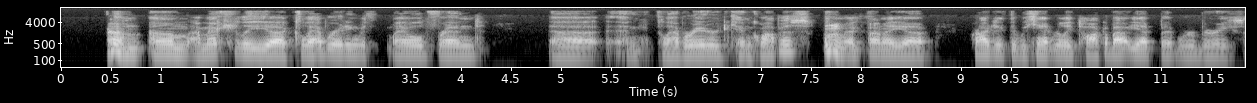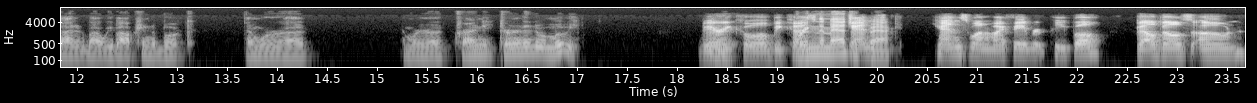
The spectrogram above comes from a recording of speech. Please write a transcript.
um, I'm actually uh, collaborating with my old friend uh, and collaborator Ken Kwapis on a uh, project that we can't really talk about yet, but we're very excited about. We've optioned a book, and we're uh, and we're uh, trying to turn it into a movie. Very cool because Bring the magic Ken's, back. Ken's one of my favorite people, Belleville's own.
